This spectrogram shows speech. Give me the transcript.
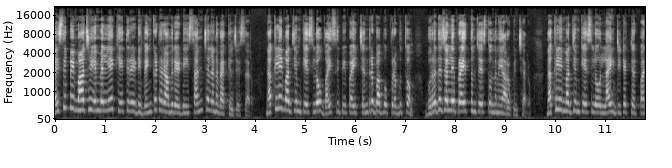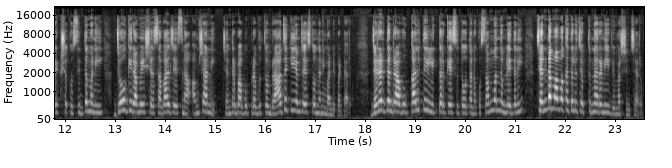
వైసీపీ మాజీ ఎమ్మెల్యే కేతిరెడ్డి వెంకటరామిరెడ్డి సంచలన వ్యాఖ్యలు చేశారు. నకిలీ మద్యం కేసులో వైసీపీపై చంద్రబాబు ప్రభుత్వం బురద జల్లే ప్రయత్నం చేస్తోందని ఆరోపించారు. నకిలీ మద్యం కేసులో లై డిటెక్టర్ పరీక్షకు సిద్ధమని జోగి రమేష్ సవాల్ చేసిన అంశాన్ని చంద్రబాబు ప్రభుత్వం రాజకీయం చేస్తోందని మండిపడ్డారు. జనార్దన్ రావు కల్తీ లిక్కర్ కేసుతో తనకు సంబంధం లేదని చందమామ కథలు చెప్తున్నారని విమర్శించారు.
